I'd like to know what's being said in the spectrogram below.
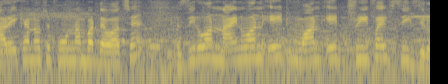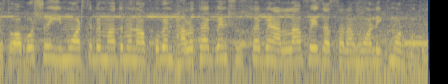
আর এখানে হচ্ছে ফোন নাম্বার দেওয়া আছে zero one nine one eight one eight three five six zero তো অবশ্যই ইমো হোয়াটসঅ্যাপের মাধ্যমে নক করবেন। ভালো থাকবেন, সুস্থ থাকবেন। আল্লাহ হাফেজ। আসসালামু আলাইকুম রহমতুল্লাহ।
